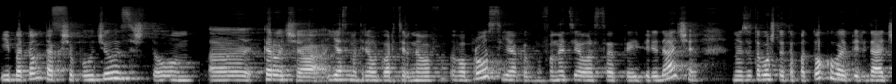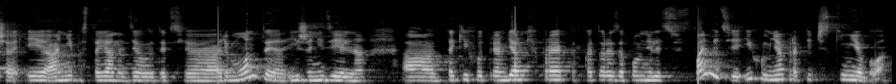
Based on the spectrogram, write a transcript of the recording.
И потом так еще получилось, что, э, короче, я смотрела «Квартирный вопрос», я как бы фанатела с этой передачи, но из-за того, что это потоковая передача, и они постоянно делают эти ремонты еженедельно, э, таких вот прям ярких проектов, которые запомнились в памяти, их у меня практически не было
